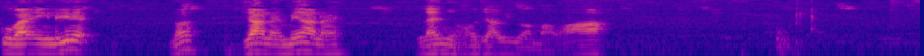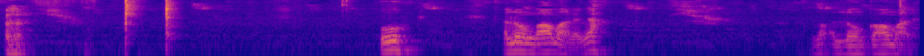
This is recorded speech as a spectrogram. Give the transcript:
ကိုပိုင်အိမ်လေးနဲ့နော်ရနိုင်မရနိုင်လမ်းညွှန်ဟောကြားပေးသွားမှာပါ။ အိုးအလွန်ကောင်းပါလေဗျာ။နော်အလွန်ကောင်းပါလေ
